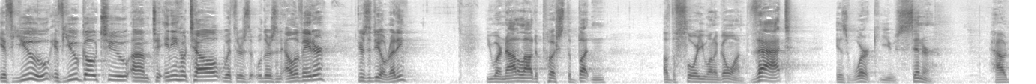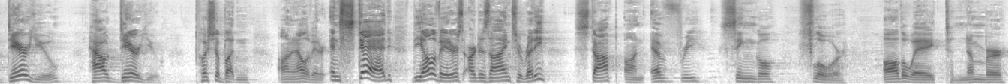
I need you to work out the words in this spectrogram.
If you, if you go to, um, to any hotel with there's, well, there's an elevator, here's the deal. Ready? You are not allowed to push the button of the floor you want to go on. That is work, you sinner. How dare you, how dare you push a button on an elevator? Instead, the elevators are designed to, ready? Stop on every single floor all the way to number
